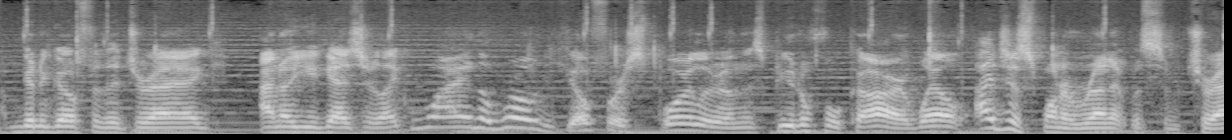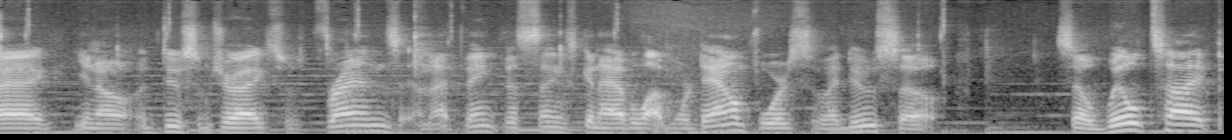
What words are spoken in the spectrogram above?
I'm gonna go for the drag. I know you guys are like, why in the world you go for a spoiler on this beautiful car? Well, I just want to run it with some drag, you know, do some drags with friends, and I think this thing's gonna have a lot more downforce if I do so. So wheel type,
